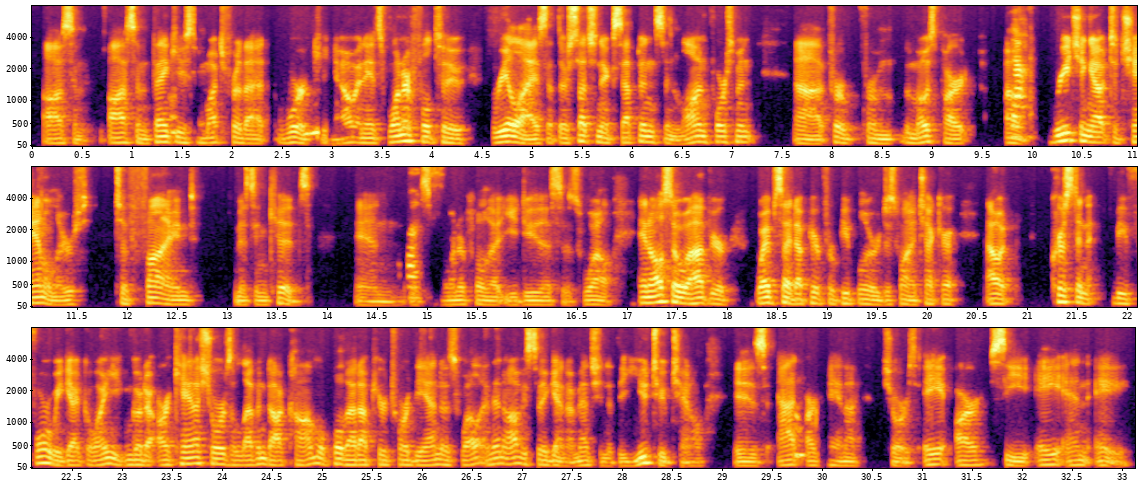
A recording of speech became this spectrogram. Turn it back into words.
Awesome. Awesome. Thank you so much for that work, you know, and it's wonderful to realize that there's such an acceptance in law enforcement uh, for from the most part of yeah. reaching out to channelers to find missing kids. And Yes. it's wonderful that you do this as well. And also, we'll have your website up here for people who just want to check out. Kristen, before we get going, you can go to arcanashores11.com. We'll pull that up here toward the end as well. And then, obviously, again, I mentioned that the YouTube channel is at Arcana Shores, A R C A N A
